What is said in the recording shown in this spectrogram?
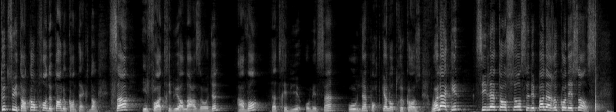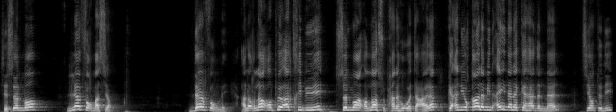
tout de suite, on comprend de par le contexte. Donc, ça, il faut attribuer à Allah Azza wa avant d'attribuer au médecin ou n'importe quelle autre cause. Walakin, si l'intention, ce n'est pas la reconnaissance, c'est seulement l'information. D'informer. Alors là, on peut attribuer seulement à Allah subhanahu wa ta'ala Si on te dit,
